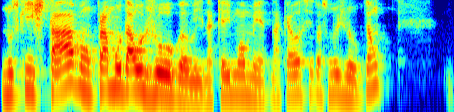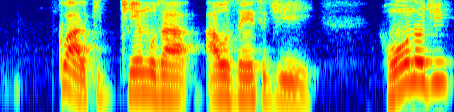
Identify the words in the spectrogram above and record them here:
nos que estavam para mudar o jogo ali, naquele momento, naquela situação do jogo. Então, claro que tínhamos a, a ausência de Ronald,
